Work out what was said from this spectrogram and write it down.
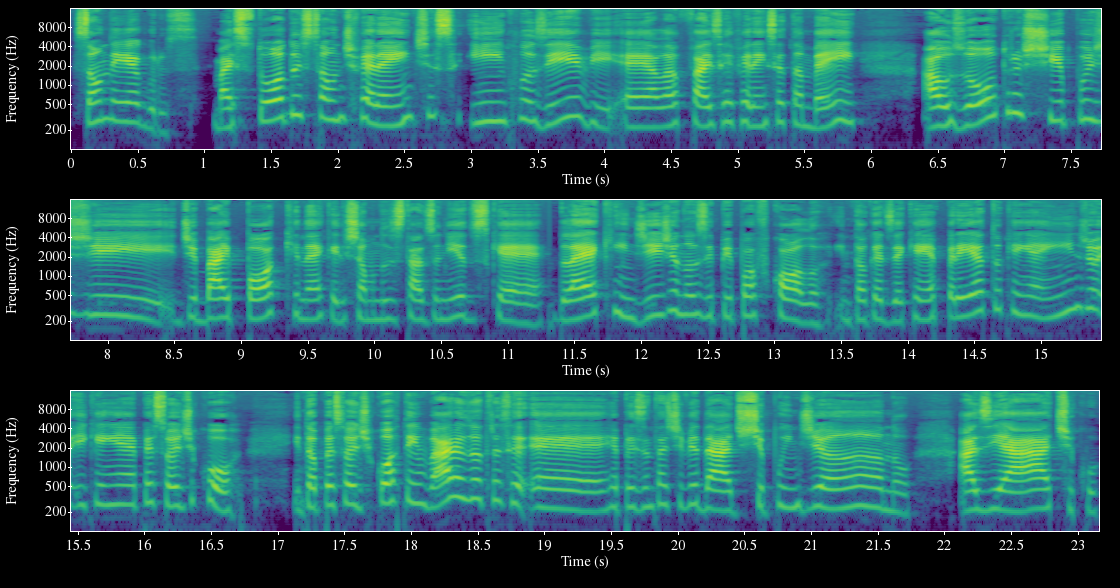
são negros, mas todos são diferentes, e inclusive ela faz referência também aos outros tipos de, de BIPOC, né, que eles chamam nos Estados Unidos, que é Black, Indígenas e People of Color. Então, quer dizer, quem é preto, quem é índio e quem é pessoa de cor. Então, pessoa de cor tem várias outras é, representatividades, tipo indiano, asiático,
